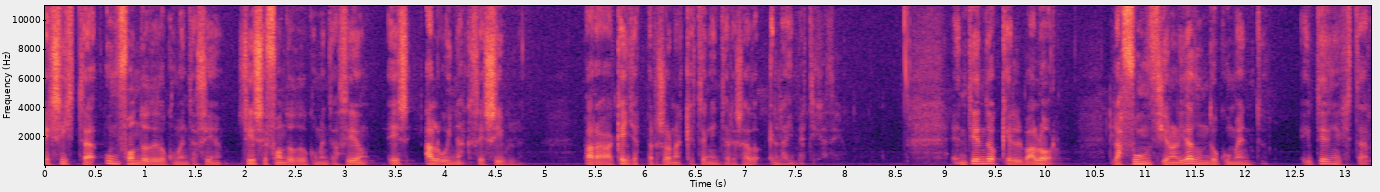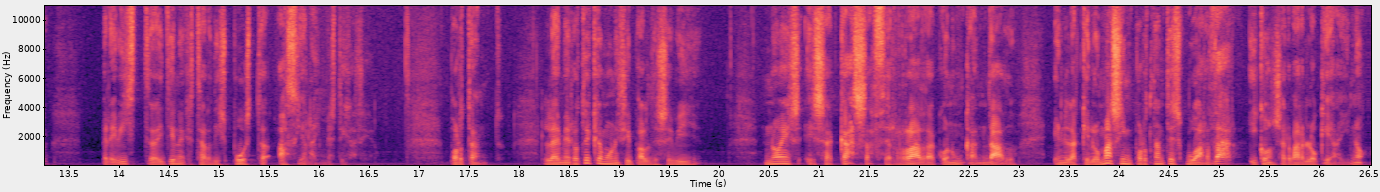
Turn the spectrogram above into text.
exista un fondo de documentación, si ese fondo de documentación es algo inaccesible para aquellas personas que estén interesados en la investigación. Entiendo que el valor, la funcionalidad de un documento, tiene que estar prevista y tiene que estar dispuesta hacia la investigación. Por tanto, la Hemeroteca Municipal de Sevilla no es esa casa cerrada con un candado en la que lo más importante es guardar y conservar lo que hay, no.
